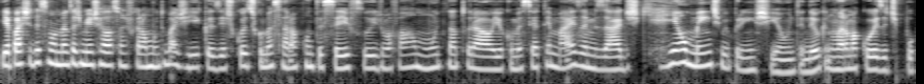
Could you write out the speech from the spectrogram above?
E a partir desse momento as minhas relações ficaram muito mais ricas e as coisas começaram a acontecer e fluir de uma forma muito natural. E eu comecei a ter mais amizades que realmente me preenchiam, entendeu? Que não era uma coisa tipo,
